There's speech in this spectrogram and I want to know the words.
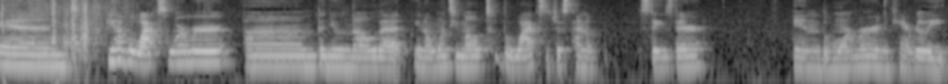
And if you have a wax warmer um, then you'll know that you know once you melt the wax it just kind of stays there in the warmer and you can't really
